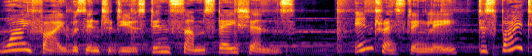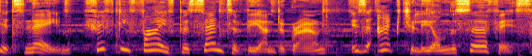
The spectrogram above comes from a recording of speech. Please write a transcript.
Wi Fi was introduced in some stations. Interestingly, despite its name, 55% of the underground is actually on the surface,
